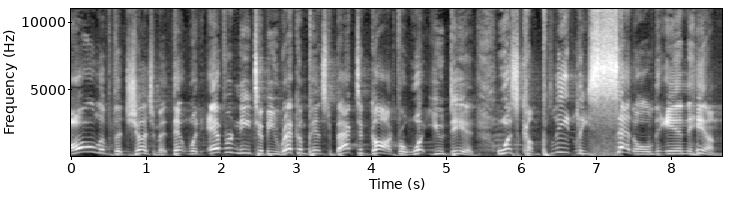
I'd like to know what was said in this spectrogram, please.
all of the judgment that would ever need to be recompensed back to God for what you did was completely settled in Him.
